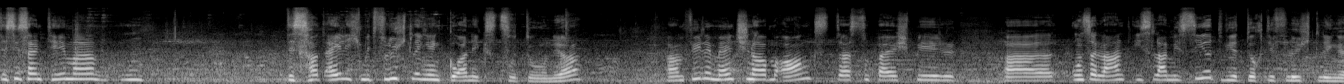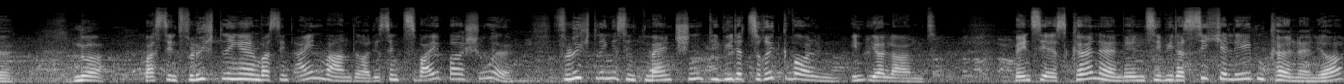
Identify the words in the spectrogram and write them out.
das ist ein Thema, hm, das hat eigentlich mit Flüchtlingen gar nichts zu tun. Ja? Ähm, viele Menschen haben Angst, dass zum Beispiel äh, unser Land islamisiert wird durch die Flüchtlinge. Nur, was sind Flüchtlinge und was sind Einwanderer? Das sind zwei Paar Schuhe. Flüchtlinge sind Menschen, die wieder zurück wollen in ihr Land. Wenn sie es können, wenn sie wieder sicher leben können, ja.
